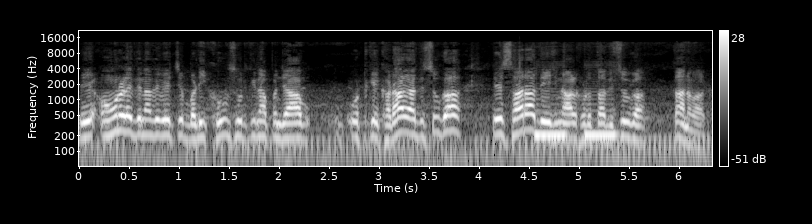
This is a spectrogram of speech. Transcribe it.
ਤੇ ਆਉਣ ਵਾਲੇ ਦਿਨਾਂ ਦੇ ਵਿੱਚ ਬੜੀ ਖੂਬਸੂਰਤੀ ਨਾਲ ਪੰਜਾਬ ਉੱਠ ਕੇ ਖੜਾ ਹੋਇਆ ਦਿਸੂਗਾ, ਤੇ ਸਾਰਾ ਦੇਸ਼ ਨਾਲ ਖੜੋਤਾ ਦਿਸੂਗਾ। ਧੰਨਵਾਦ।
